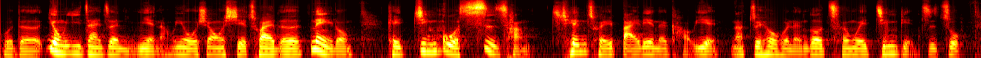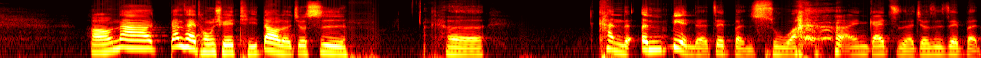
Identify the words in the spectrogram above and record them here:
我的用意在这里面啊，因为我希望我写出来的内容可以经过市场千锤百炼的考验，那最后会能够成为经典之作。好，那刚才同学提到的就是，呃，看了 N 遍的这本书啊，应该指的就是这本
